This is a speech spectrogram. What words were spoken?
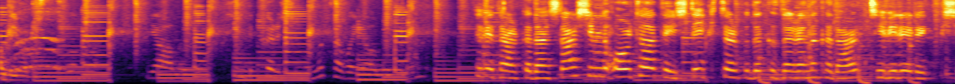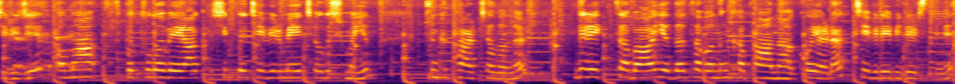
alıyoruz. Yağladım. Evet arkadaşlar şimdi orta ateşte iki tarafı da kızarana kadar çevirerek pişireceğiz. Ama spatula veya kaşıkla çevirmeye çalışmayın. Çünkü parçalanır. Direkt tabağa ya da tavanın kapağına koyarak çevirebilirsiniz.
